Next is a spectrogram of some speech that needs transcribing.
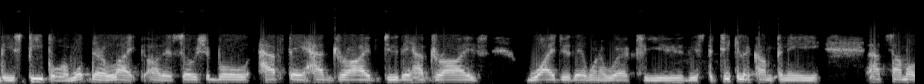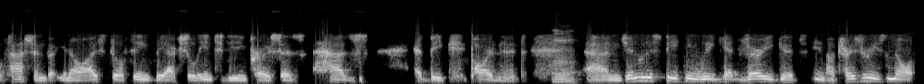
these people and what they're like. Are they sociable? Have they had drive? Do they have drive? Why do they want to work for you? This particular company, perhaps I'm old fashioned, but you know, I still think the actual interviewing process has a big part in it. Mm. And generally speaking, we get very good. You know, treasury is not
